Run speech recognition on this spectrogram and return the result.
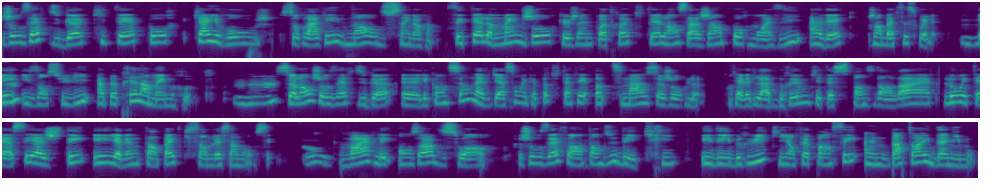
Joseph Dugas quittait pour Caille-Rouge, sur la rive nord du Saint-Laurent. C'était le même jour que Eugène Poitras quittait Lens-Agent pour Moisy avec Jean-Baptiste Ouellet. Et ils ont suivi à peu près la même route. Mhm. Selon Joseph Dugas, euh, les conditions de navigation n'étaient pas tout à fait optimales ce jour-là. Il y avait de la brume qui était suspendue dans l'air, l'eau était assez agitée et il y avait une tempête qui semblait s'annoncer. Oh. Vers les 11 heures du soir, Joseph a entendu des cris et des bruits qui ont fait penser à une bataille d'animaux.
